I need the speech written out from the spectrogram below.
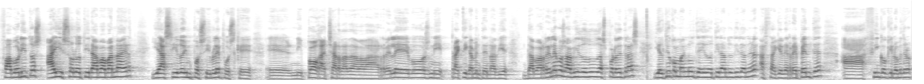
favoritos, ahí solo tiraba Van Aert y ha sido imposible pues que eh, ni Pogachar daba relevos, ni prácticamente nadie daba relevos, ha habido dudas por detrás y el tío con McNulty ha ido tirando, tirando, que de repente a 5 kilómetros,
